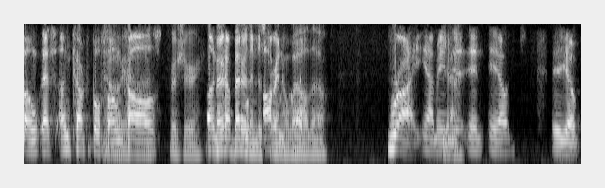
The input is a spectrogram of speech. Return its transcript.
phone. That's uncomfortable oh, phone Oh, yeah, calls. for sure. Better, better than destroying a well, though. Right. Yeah. I mean, Yeah. and you know, you know,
